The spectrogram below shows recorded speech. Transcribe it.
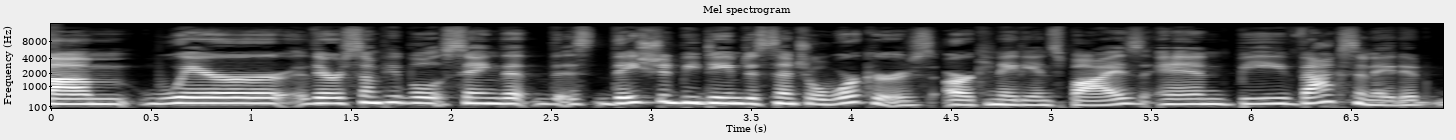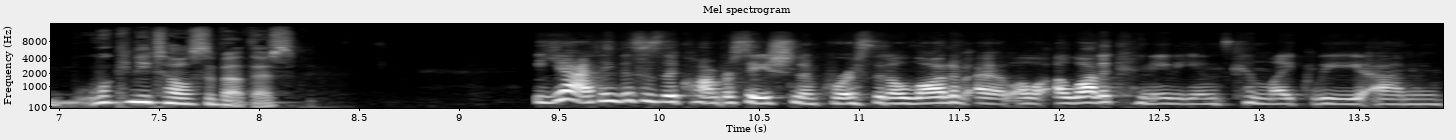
um, where there are some people saying that this, they should be deemed essential workers, are Canadian spies, and be vaccinated. What can you tell us about this? Yeah, I think this is the conversation, of course, that a lot of a, a lot of Canadians can likely um,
